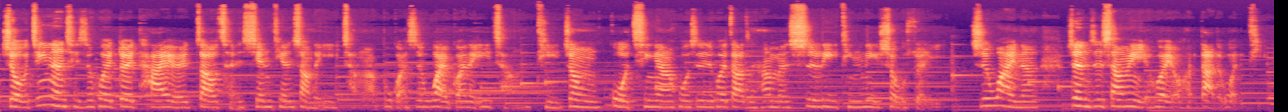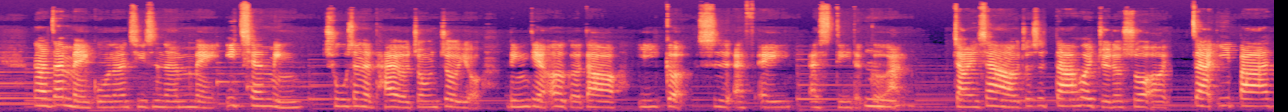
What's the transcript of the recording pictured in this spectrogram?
酒精呢其实会对胎儿造成先天上的异常啊，不管是外观的异常、体重过轻啊，或是会造成他们视力、听力受损。之外呢，认知上面也会有很大的问题。那在美国呢，其实呢，每一千名出生的胎儿中就有零点二个到一个是 FASD 的个案。讲一下，就是大家会觉得说，呃，在一八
